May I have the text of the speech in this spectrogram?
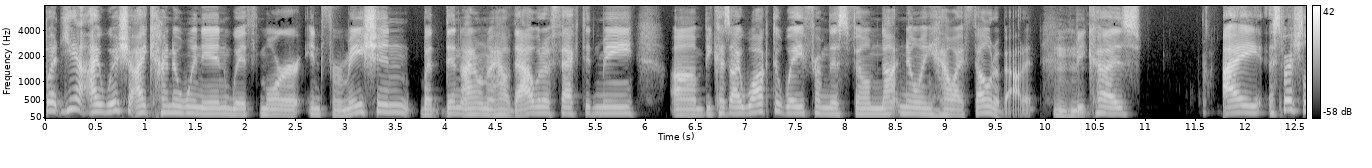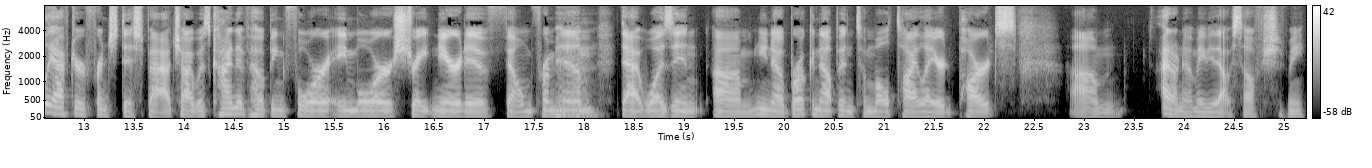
but yeah, I wish I kind of went in with more information, but then I don't know how that would have affected me um, because I walked away from this film not knowing how I felt about it Mhm. because I, especially after French Dispatch, I was kind of hoping for a more straight narrative film from him Mhm. that wasn't, um, you know, broken up into multi layered parts. Um, I don't know, maybe that was selfish of me,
